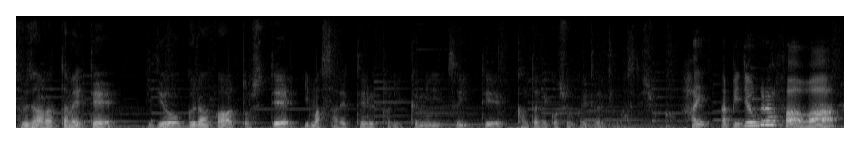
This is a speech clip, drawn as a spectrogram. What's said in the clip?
それでは改めてビデオグラファーとして今されている取り組みについて簡単にご紹介いただけますでしょうか？はい。まあビデオグラファーは、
